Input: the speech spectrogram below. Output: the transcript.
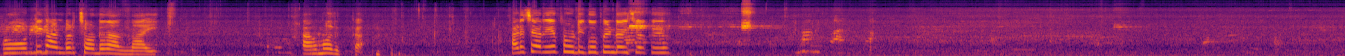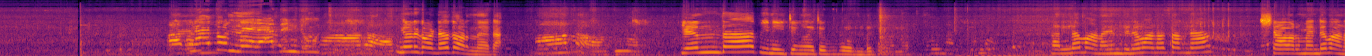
ഫ്രൂട്ടി കണ്ടുപിടിച്ചോണ്ട് നന്നായി. മുതുക്ക അവിടെ ചെറിയ ഫ്രൂട്ടി കോപ്പി ഉണ്ടോ ചോക്ക് ഇങ്ങോട്ട് കൊണ്ടാ തുറന്നേരാ. എന്താ പിന്നെ ഈറ്റങ്ങളായിട്ട് കൊണ്ട് നല്ല മണ. എന്തിനാ മണ തന്ന ഷവർമന്റെ മണ.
